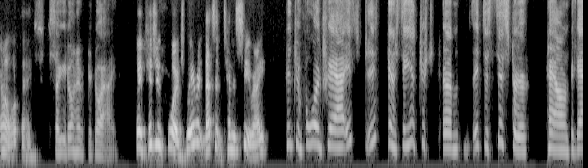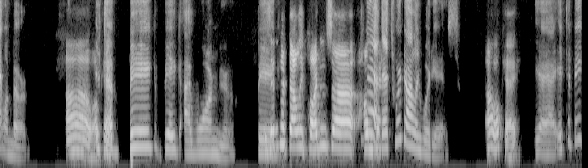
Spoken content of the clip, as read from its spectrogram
Oh, okay. So you don't have to drive. Wait, Pigeon Forge, where? That's in Tennessee, right? Pigeon Forge, yeah, it's it's Tennessee. It's just um, it's a sister town to Gatlinburg. Oh, okay. It's a big, big. I warn you. Big. Is that at Dolly Parton's uh, home? Yeah, that's where Dollywood is. Oh, okay. Yeah, it's a big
